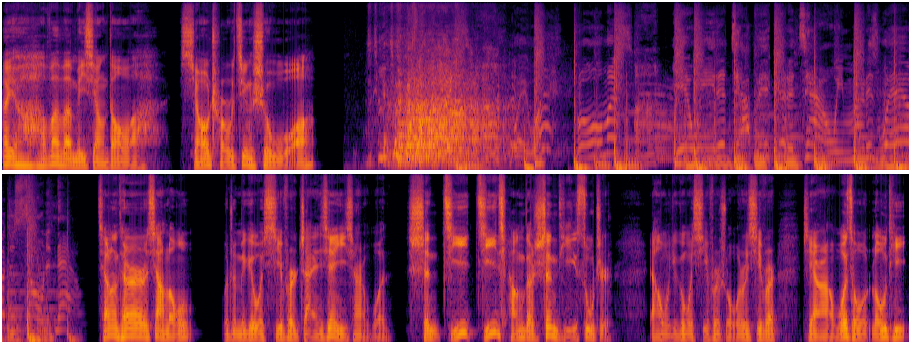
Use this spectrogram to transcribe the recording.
哎呀，万万没想到啊，小丑竟是我！前两天下楼。我准备给我媳妇儿展现一下我身极极强的身体素质，然后我就跟我媳妇儿说：“我说媳妇儿，这样啊，我走楼梯，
